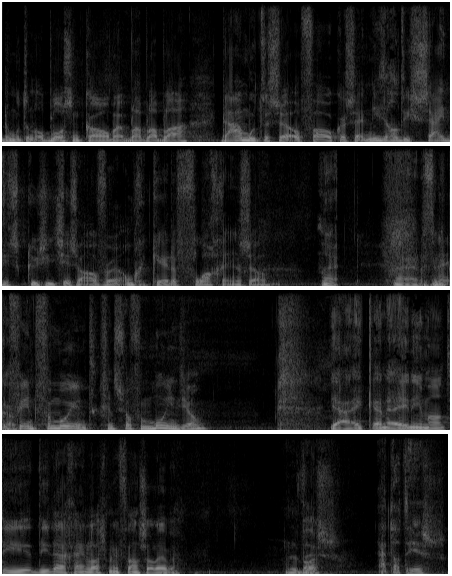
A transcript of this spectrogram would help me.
er moet een oplossing komen, bla bla bla. Daar moeten ze op focussen. En niet al die zijdiscussietjes over omgekeerde vlaggen en zo. Nee, nee dat vind Nee, ik ik ook. vind het vermoeiend. Ik vind het zo vermoeiend, joh. Ja, ik ken één iemand die, die daar geen last meer van zal hebben. Dat Bas. Ja, dat is.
